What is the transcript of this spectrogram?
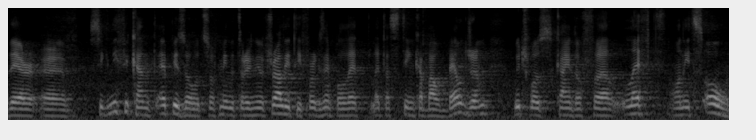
their significant episodes of military neutrality. For example, let, let us think about Belgium, which was kind of left on its own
